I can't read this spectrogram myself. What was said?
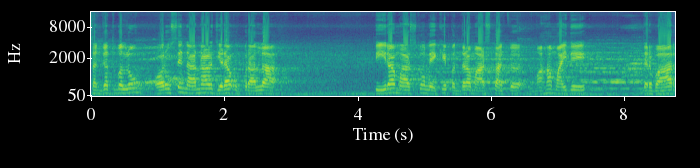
ਸੰਗਤ ਵੱਲੋਂ ਔਰ ਉਸ ਦੇ ਨਾਲ ਨਾਲ ਜਿਹੜਾ ਉਪਰਾਲਾ 13 ਮਾਰਚ ਤੋਂ ਲੈ ਕੇ 15 ਮਾਰਚ ਤੱਕ ਮਹਾਮਾਈ ਦੇ ਦਰਬਾਰ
